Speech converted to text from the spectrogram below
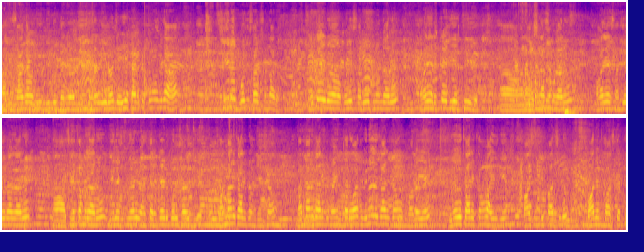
నాకు సహకారం. మీకు ధన్యవాదాలు సార్ ఈరోజు ఏ కార్యక్రమాలుగా సీనియర్ పోలీస్ ఆఫీసర్ ఉన్నారు. రిటైర్డ్ పోలీస్ సర్వేశ్వరం గారు అలాగే రిటైర్డ్ డిఎస్పీ మన అప్పనరసింహ గారు అలాగే సంజీవరావు గారు సీతమ్మ గారు వీరలక్ష్మి గారు వీళ్ళంతా రిటైర్డ్ పోలీస్ ఆఫీసర్ సన్మాన కార్యక్రమం చేశాం. సన్మాన కార్యక్రమం అయిన తర్వాత వినోద కార్యక్రమాలు మొదలయ్యాయి. వినోద కార్యక్రమంలో ఐదు games passing parcel ball and basket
